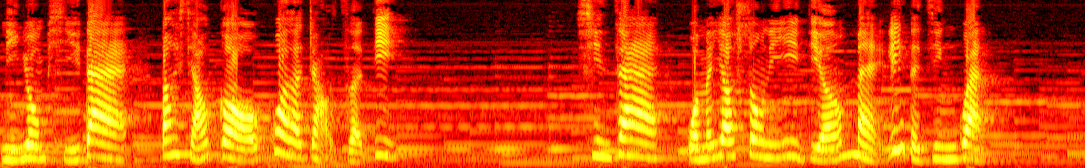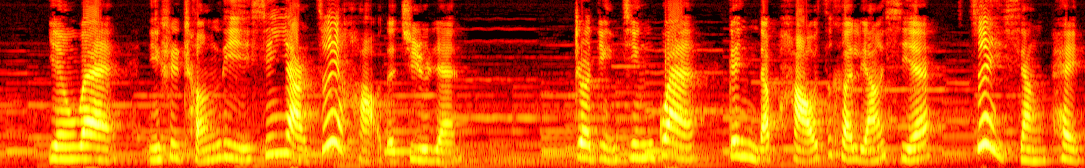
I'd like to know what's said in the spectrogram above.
你用皮带帮小狗过了沼泽地。现在我们要送你一顶美丽的金冠，因为你是城里心眼儿最好的巨人。这顶金冠。跟你的袍子和凉鞋最相配。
